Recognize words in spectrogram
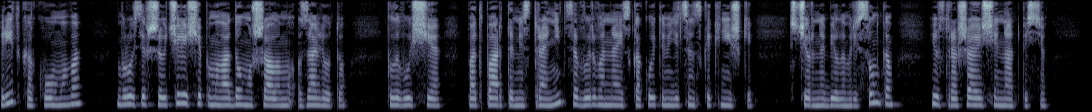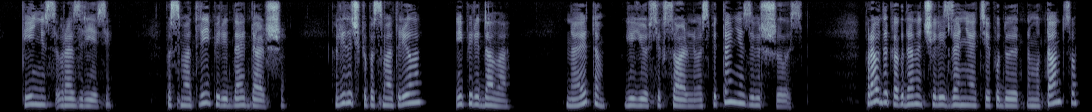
Ритка Комова — бросившая училище по молодому шалому залету, плывущая под партами страница, вырванная из какой-то медицинской книжки с черно-белым рисунком и устрашающей надписью «Пенис в разрезе». «Посмотри и передай дальше». Лидочка посмотрела и передала. На этом ее сексуальное воспитание завершилось. Правда, когда начались занятия по дуэтному танцу,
